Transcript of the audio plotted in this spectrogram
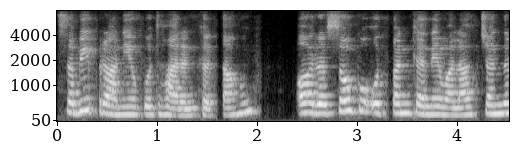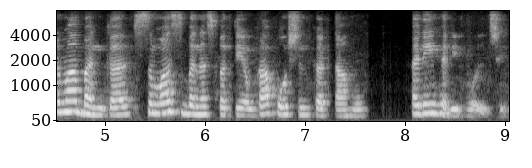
सभी प्राणियों को धारण करता हूँ और रसों को उत्पन्न करने वाला चंद्रमा बनकर समस्त वनस्पतियों का पोषण करता हूँ। हरी हरी बोल जी।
